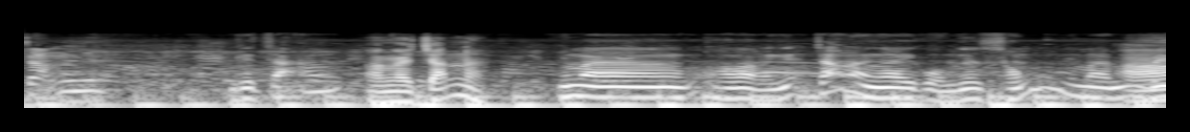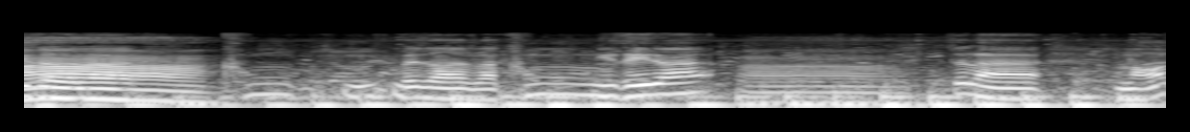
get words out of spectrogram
Trắng nhé ngày trắng. À ngày chẵn à? Nhưng mà họ bảo là ngày trắng là ngày của người sống nhưng mà à, bây giờ là không bây giờ là không như thế đó. À, tức là nó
